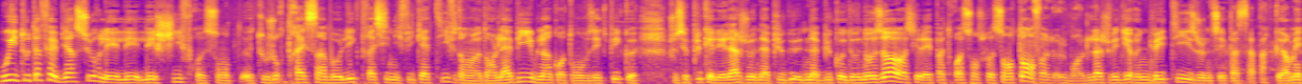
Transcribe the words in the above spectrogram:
Oui, tout à fait. Bien sûr, les, les, chiffres sont euh, toujours très symboliques, très significatifs dans, dans la Bible. Hein, quand on vous explique que je ne sais plus quel est l'âge de Nabucodonosor, s'il n'avait pas 360 ans? Enfin, là, je vais dire une bêtise, je ne sais pas ça par cœur. Mais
